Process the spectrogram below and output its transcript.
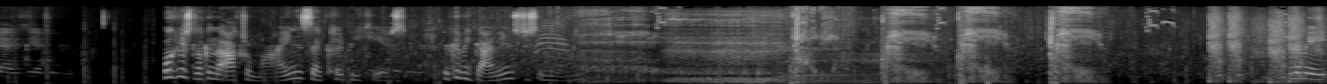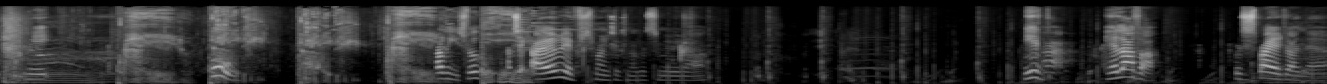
Yeah, see, I told you. we're just looking at the actual mines. There could be caves. There could be diamonds just in the mine. Let me. Oh! That'll be useful. Actually, I only have 26 nuggets, so maybe not. Here, here, lava. There's a spider down there.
